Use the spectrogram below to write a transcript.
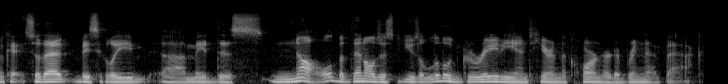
Okay, so that basically uh, made this null, but then I'll just use a little gradient here in the corner to bring that back.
